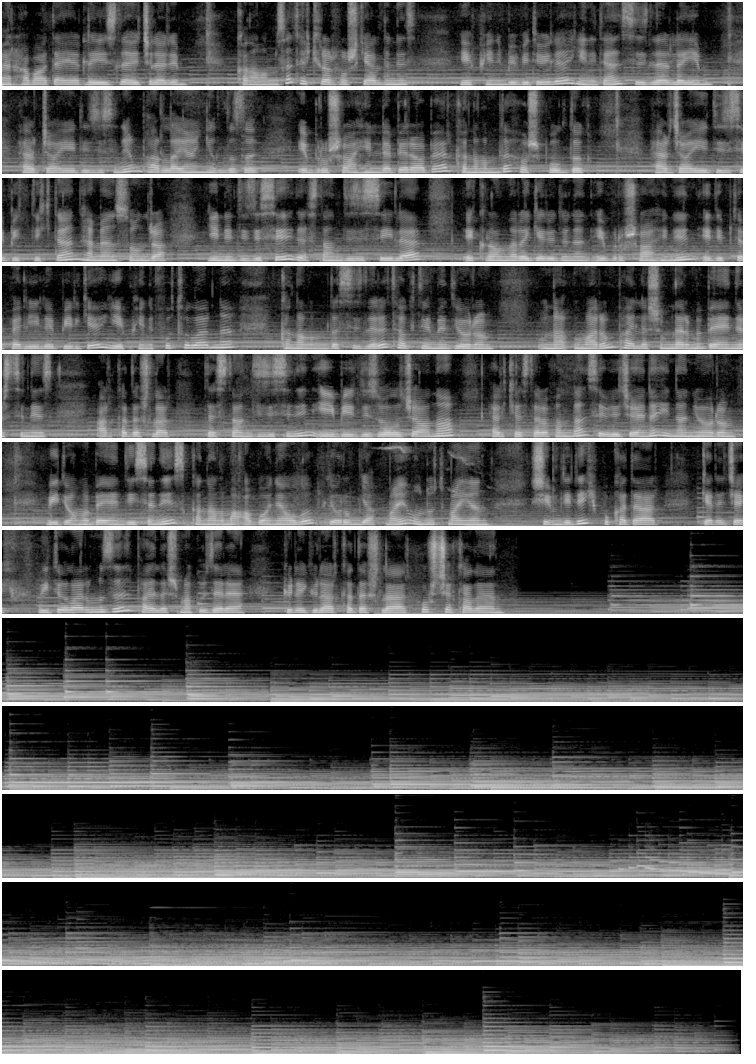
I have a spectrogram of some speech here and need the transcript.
Merhaba değerli izleyicilerim. Kanalımıza tekrar hoş geldiniz. Yepyeni bir video ile yeniden sizlerleyim. Hercaiye dizisinin parlayan yıldızı Ebru Şahin ile beraber kanalımda hoş bulduk. Hercaiye dizisi bittikten hemen sonra yeni dizisi Destan dizisiyle ekranlara geri dönen Ebru Şahin'in Edip Tepeli ile birge yepyeni fotolarını kanalımda sizlere takdim ediyorum. Umarım paylaşımlarımı beğenirsiniz. Arkadaşlar Destan dizisinin iyi bir dizi olacağına, herkes tarafından sevileceğine inanıyorum. Videomu beğendiyseniz kanalıma abone olup yorum yapmayı unutmayın. Şimdilik bu kadar. Gelecek videolarımızı paylaşmak üzere. Güle güle arkadaşlar. Hoşçakalın.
